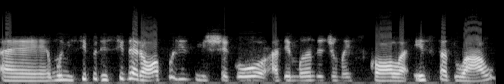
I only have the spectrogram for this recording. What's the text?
é, o município de Siderópolis, me chegou a demanda de uma escola estadual.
